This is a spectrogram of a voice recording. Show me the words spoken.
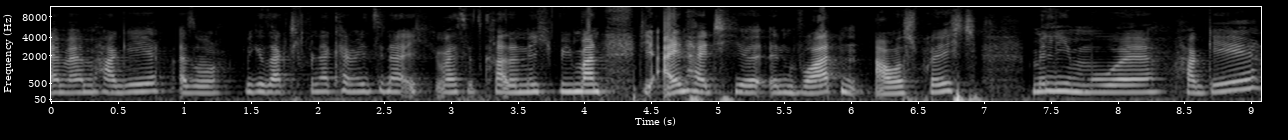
mmHg. Also wie gesagt, ich bin ja kein Mediziner, ich weiß jetzt gerade nicht, wie man die Einheit hier in Worten ausspricht. Millimol Hg,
